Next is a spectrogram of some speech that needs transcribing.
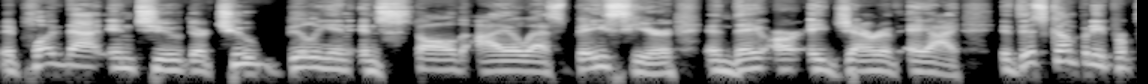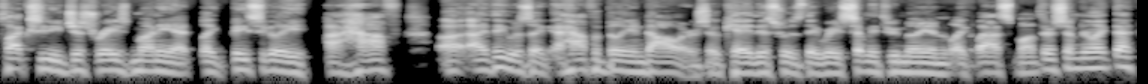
they plug that into their two billion installed iOS base here, and they are a generative AI. If this company Perplexity just raised money at like basically a half, uh, I think it was like a half a billion dollars. Okay, this was they raised seventy three million like last month or something like that.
